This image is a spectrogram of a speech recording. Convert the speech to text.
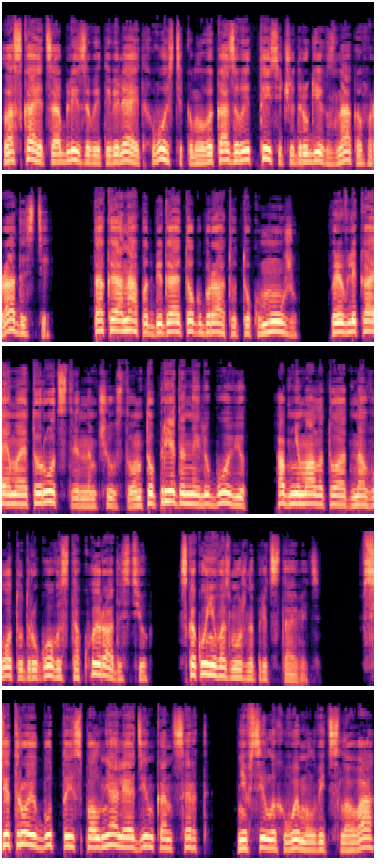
ласкается, облизывает и виляет хвостиком и выказывает тысячи других знаков радости, так и она подбегает то к брату, то к мужу, привлекаемая то родственным чувством, то преданной любовью, обнимала то одного, то другого с такой радостью, с какой невозможно представить. Все трое будто исполняли один концерт, не в силах вымолвить слова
